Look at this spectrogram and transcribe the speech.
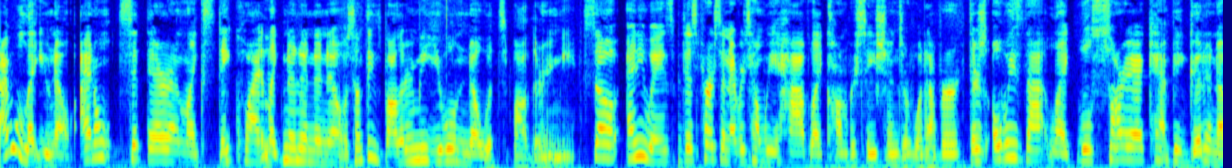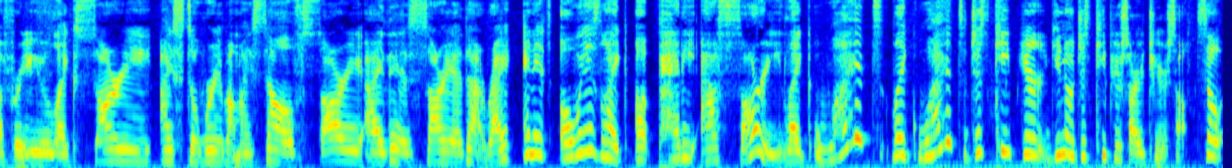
I will let you know. I don't sit there and like stay quiet, like, no, no, no, no. Something's bothering me, you will know what's bothering me. So, anyways, this person, every time we have like conversations or whatever, there's always that like, well, sorry, I can't be good enough for you. Like, sorry, I still worry about myself. Sorry, I this, sorry, I that, right? And it's always like a petty ass sorry. Like, what? Like, what? Just keep your, you know, just keep your sorry to yourself. So,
